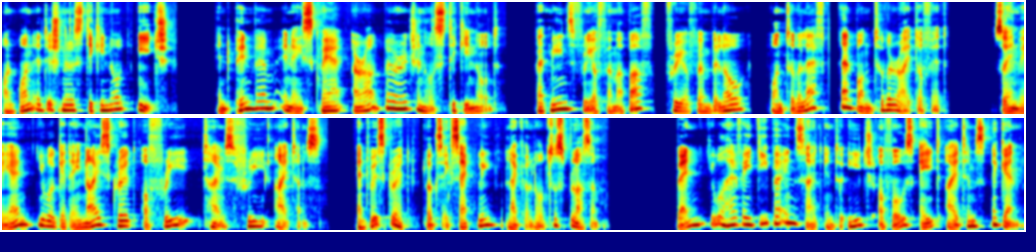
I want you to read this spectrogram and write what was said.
on one additional sticky note each and pin them in a square around the original sticky note. That means 3 of them above, 3 of them below, one to the left and one to the right of it. So in the end, you will get a nice grid of 3 times 3 items. And this grid looks exactly like a lotus blossom. Then you will have a deeper insight into each of those 8 items again.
